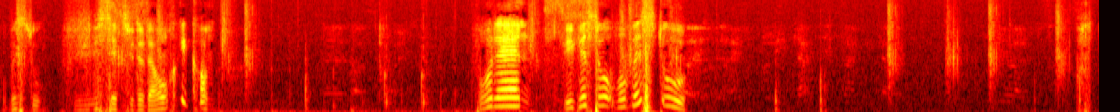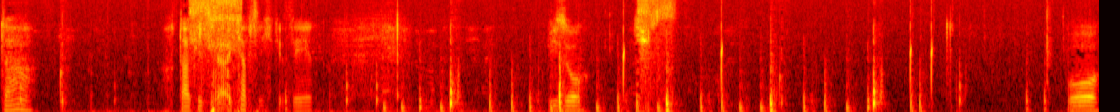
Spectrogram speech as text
Wo bist du? Wie bist du jetzt wieder da hochgekommen? Wo denn? Wie bist du? Wo bist du? Ach da. Ach da geht's ja. Ich hab's nicht gesehen. Wieso? Wo?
